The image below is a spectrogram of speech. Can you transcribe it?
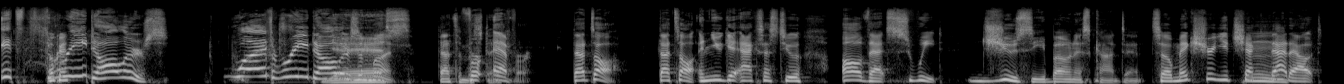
It's Okay. Three dollars. What? Three dollars a month Yes. That's a mistake. forever. That's all. That's all. And you get access to all that sweet, juicy bonus content. So make sure you check that out.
